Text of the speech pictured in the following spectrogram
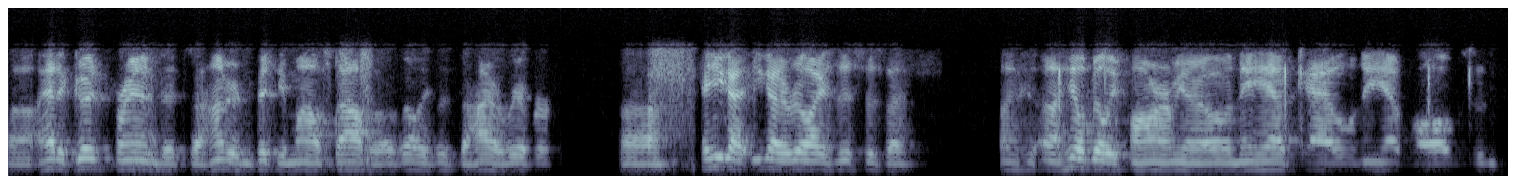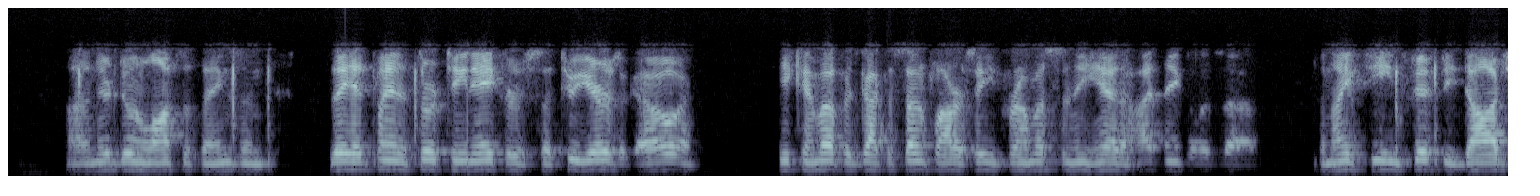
Uh, I had a good friend that's 150 miles south of us. At the Ohio River. Uh, and you got you got to realize this is a, a, a hillbilly farm, you know, and they have cattle and they have hogs and uh, and they're doing lots of things. And they had planted 13 acres uh, two years ago, and he came up and got the sunflower seed from us, and he had a, I think it was a, a 1950 Dodge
